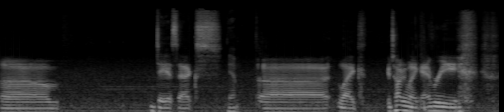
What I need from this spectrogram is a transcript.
um, Deus Ex. Yep. Uh, like you're talking like every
